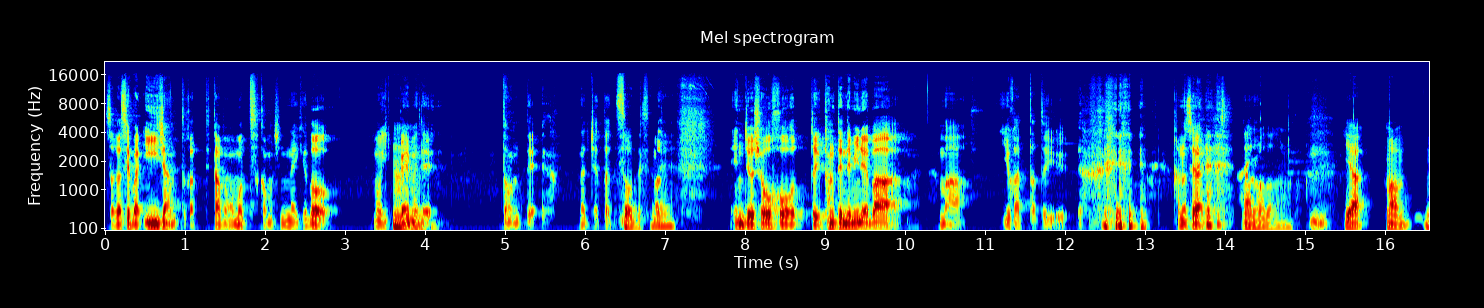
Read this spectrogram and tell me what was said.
探せばいいじゃんとかって多分思ってたかもしれないけど、もう1回目で、ドンってなっちゃったそうですね。炎上商法という観点で見れば、まあ、良かったという 可能性はあります。なるほど、なるほど。うん。いや、まあ、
